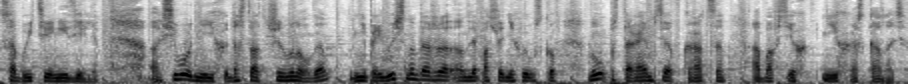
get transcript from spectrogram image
«События недели». А, сегодня их достаточно много, непривычно даже для последних выпусков, ну постараемся вкратце обо всех них рассказать.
